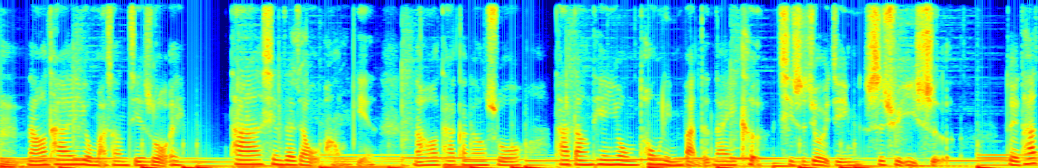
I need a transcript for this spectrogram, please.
嗯，然后他又马上接说，哎、欸，他现在在我旁边。然后他刚刚说，他当天用通灵板的那一刻，其实就已经失去意识了。对，他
